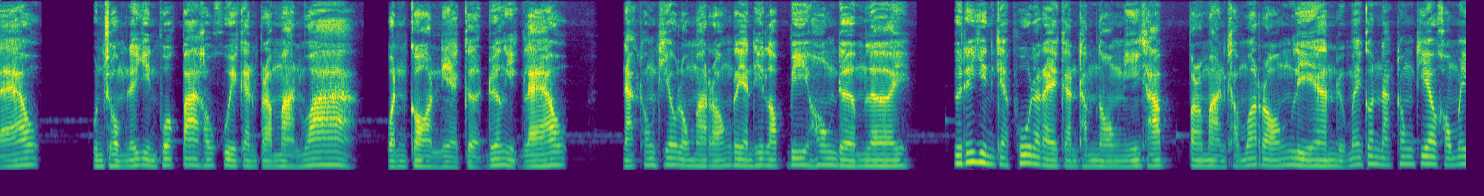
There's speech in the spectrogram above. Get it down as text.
แล้ว คุณชมได้ยินพวกป้าเขาคุยกันประมาณว่า วันก่อนเนี่ยเกิดเรื่องอีกแล้ว นักท่องเที่ยวลงมาร้องเรียนที่ล็อบบี้ห้องเดิมเลย คือได้ยินแกพูดอะไรกันทำนองนี้ครับ ประมาณคำว่าร้องเรียนหรือไม่ก็นักท่องเที่ยวเขาไม่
